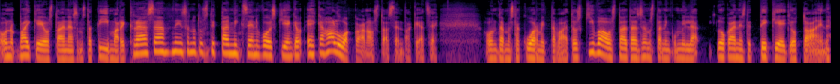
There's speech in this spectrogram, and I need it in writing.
on vaikea ostaa enää semmoista tiimarikrääsää niin sanotusti, tai miksei nyt voisikin, enkä ehkä haluakaan ostaa sen takia, että se on tämmöistä kuormittavaa. Että olisi kiva ostaa jotain semmoista, niin kuin millä jokainen sitten tekee jotain,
